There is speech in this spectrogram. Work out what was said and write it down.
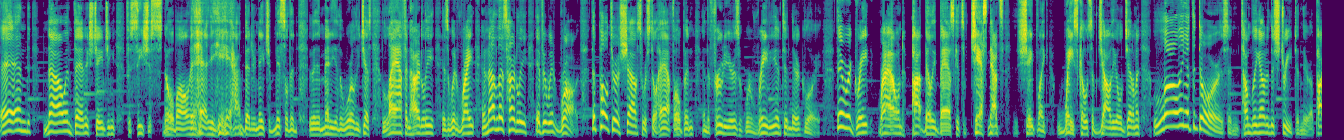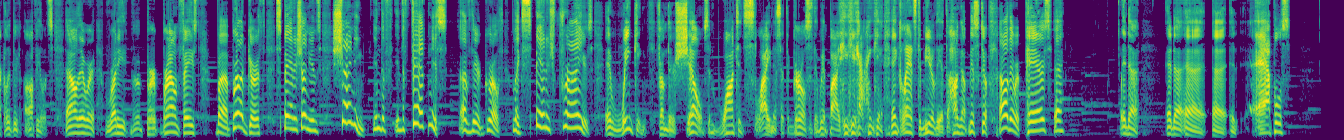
and now and then exchanging facetious snowball, I'm better natured missile than, than many in the world who just laughing heartily as it went right, and not less heartily if it went wrong. The poulterers' shops were still half open, and the fruitiers were radiant in their glory. There were great, round, pot-bellied baskets of chestnuts, shaped like waistcoats of jolly old gentlemen, lolling at the doors and tumbling out in the street in their apocalyptic opulence. Now there were ruddy, uh, brown faced, broad girth Spanish onions shining in the, in the fatness of their growth like Spanish friars and winking from their shelves in wanted slyness at the girls as they went by and glanced demurely at the hung up mistletoe. Oh, there were pears eh? and, uh, and, uh, uh, uh, and apples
